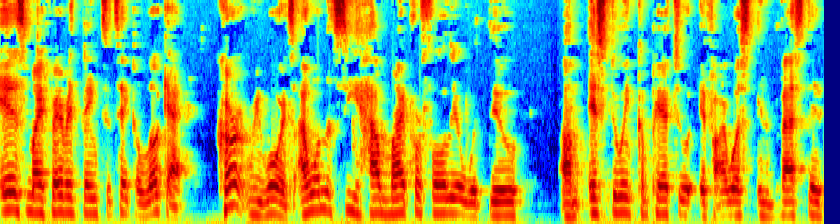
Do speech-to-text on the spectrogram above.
is my favorite thing to take a look at. Current rewards. I want to see how my portfolio would do um, is doing compared to if I was invested,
